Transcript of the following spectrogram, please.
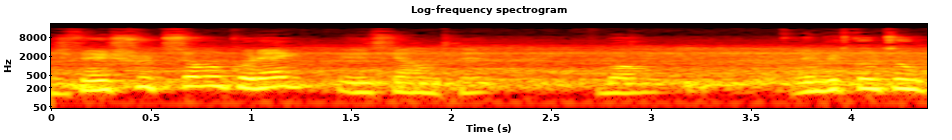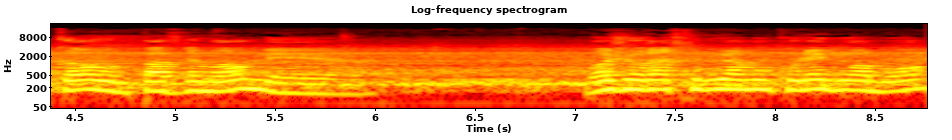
J'ai fait un shoot sur mon collègue et il s'est rentré. Bon. Un but contre son camp, pas vraiment, mais. Euh, moi, j'aurais attribué à mon collègue ou à moi.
